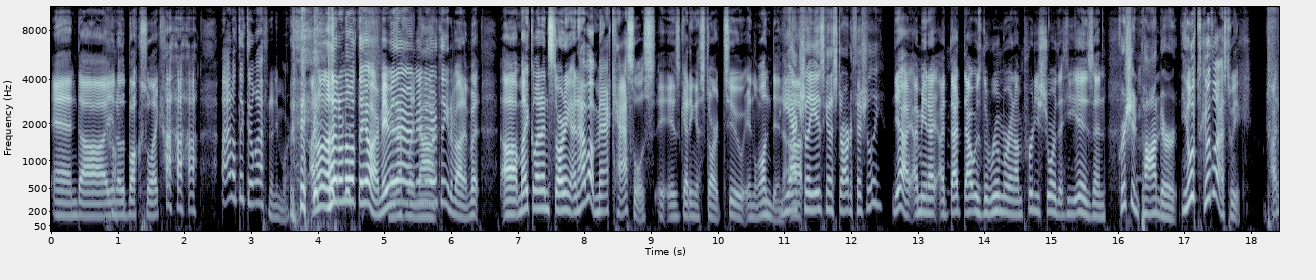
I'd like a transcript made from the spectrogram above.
and uh, you know the Bucks were like, ha ha ha. I don't think they're laughing anymore. I don't. I don't know if they are. Maybe They're. Maybe they're thinking about it. But uh, Mike Glennon starting, and how about Matt Cassel is, is getting a start too in London? he Uh, actually is going to start officially. yeah, I mean, I, I, that that was the rumor, and I'm pretty sure that he is. And Christian Ponder. he looked good last week. I,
